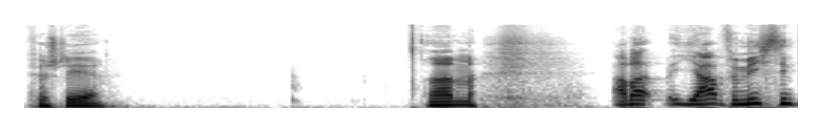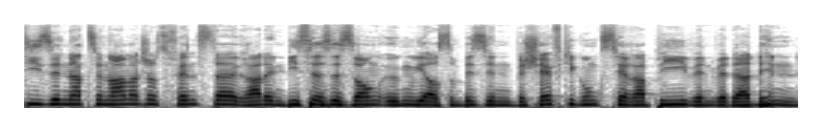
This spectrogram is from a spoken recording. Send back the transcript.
verstehe. Ähm, aber ja, für mich sind diese Nationalmannschaftsfenster gerade in dieser Saison irgendwie auch so ein bisschen Beschäftigungstherapie, wenn wir da den,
